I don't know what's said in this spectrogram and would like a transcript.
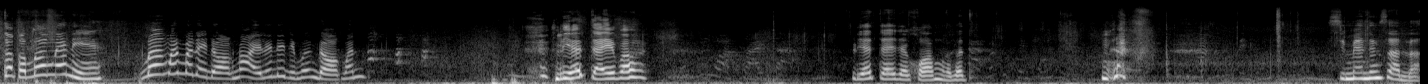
เจ้าก็เบิ่งแน่นี่ เบิ่งมันบ่ได้ดอกหน้อยเลยดิเบิ่งดอกมันเหลียใจบ่เหลียใจเจากของหรอบัดซีเมนต์จังสั่นล่ะ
